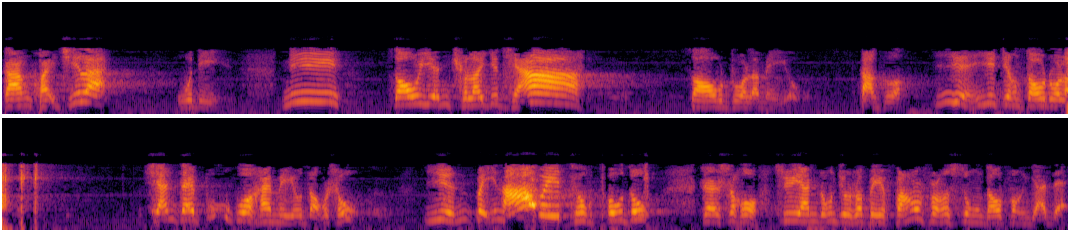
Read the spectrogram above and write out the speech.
赶快起来，武帝，你。早印去了一天，找着了没有？大哥，印已经找着了，现在不过还没有到手。印被哪位偷偷走？这时候，徐延忠就说被方凤送到凤家寨。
